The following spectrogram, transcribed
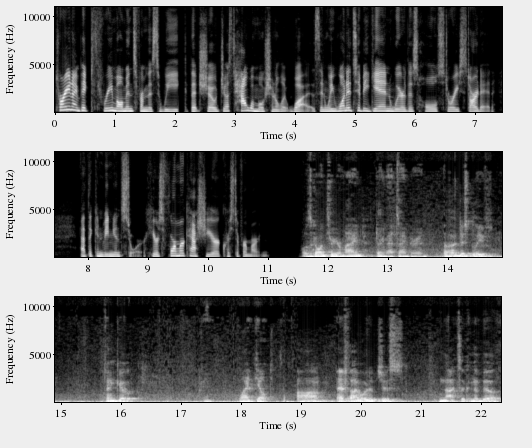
Tori and I picked three moments from this week that show just how emotional it was, and we wanted to begin where this whole story started at the convenience store. Here's former cashier Christopher Martin. What was going through your mind during that time period? Uh, disbelief and guilt. Okay. Why guilt? Um, if I would have just not taken the bill,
